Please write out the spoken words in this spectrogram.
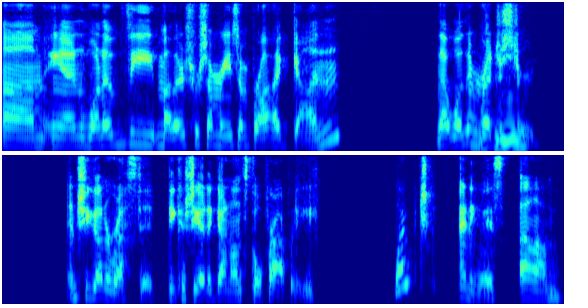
Um, and one of the mothers, for some reason, brought a gun that wasn't Mhm. registered, and she got arrested because she had a gun on school property. Why would you? Anyways, um,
